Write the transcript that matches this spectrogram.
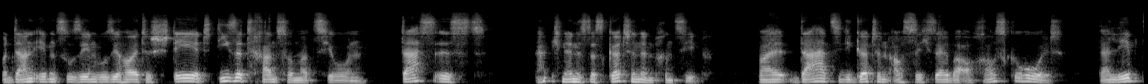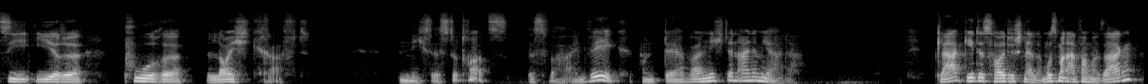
und dann eben zu sehen, wo sie heute steht. Diese Transformation, das ist, ich nenne es das Göttinnenprinzip weil da hat sie die Göttin aus sich selber auch rausgeholt. Da lebt sie ihre pure Leuchtkraft. Nichtsdestotrotz, es war ein Weg und der war nicht in einem Jahr da. Klar geht es heute schneller, muss man einfach mal sagen.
